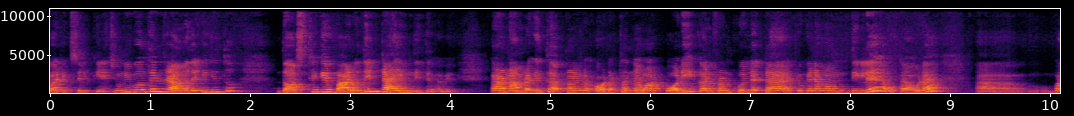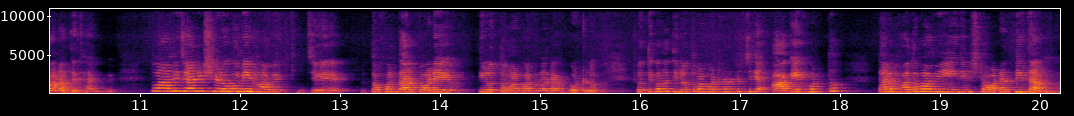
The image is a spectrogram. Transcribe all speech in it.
বাটিক সিল্ক কিনেছি। উনি বলতেন যে আমাদেরকে কিন্তু দশ থেকে বারো দিন টাইম দিতে হবে। কারণ আমরা কিন্তু আপনার অর্ডারটা নেওয়ার পরই কনফার্ম করলে একটা টোকেন অ্যামাউন্ট দিলে ওটা ওরা বানাতে থাকবে। তো আমি জানি সেরকমই হবে যে তখন তারপরে তিলোত্তমার ঘটনাটা ঘটলো। সত্যি কথা তিলোত্তমার ঘটনাটা যদি আগে ঘটতো, তাহলে হয়তো আমি এই জিনিসটা অর্ডার দিতাম না,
